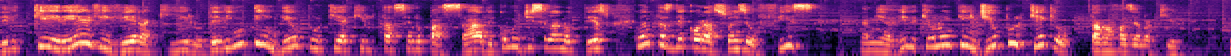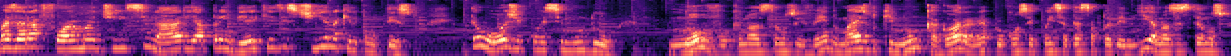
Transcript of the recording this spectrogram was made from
dele querer viver aquilo, dele entender o porquê aquilo está sendo passado. E como eu disse lá no texto, quantas decorações eu fiz na minha vida que eu não entendi o porquê que eu estava fazendo aquilo. Mas era a forma de ensinar e aprender que existia naquele contexto. Então hoje, com esse mundo novo que nós estamos vivendo, mais do que nunca agora, né, por consequência dessa pandemia, nós estamos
